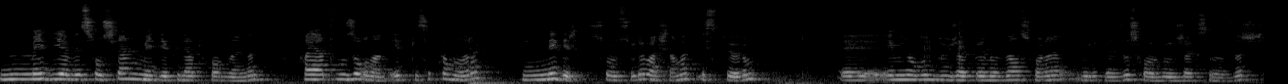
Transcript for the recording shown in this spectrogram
medya ve sosyal medya platformlarının hayatımıza olan etkisi tam olarak nedir sorusuyla başlamak istiyorum. Ee, emin olun duyacaklarınızdan sonra bildiklerinizi sorgulayacaksınızdır.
